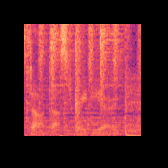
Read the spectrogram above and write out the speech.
Stardust Radio.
